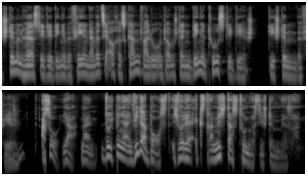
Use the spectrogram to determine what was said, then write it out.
Stimmen hörst, die dir Dinge befehlen, dann wird es ja auch riskant, weil du unter Umständen Dinge tust, die dir die Stimmen befehlen. Ach so, ja, nein. Du, ich bin ja ein Widerborst. Ich würde ja extra nicht das tun, was die Stimmen mir sagen.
